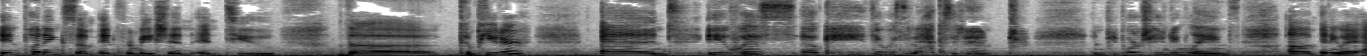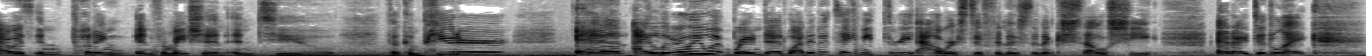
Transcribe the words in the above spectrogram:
inputting some information into the computer and it was okay. There was an accident and people are changing lanes. Um, anyway i was inputting information into the computer and i literally went brain dead. Why did it take me three hours to finish an excel sheet? And i did like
